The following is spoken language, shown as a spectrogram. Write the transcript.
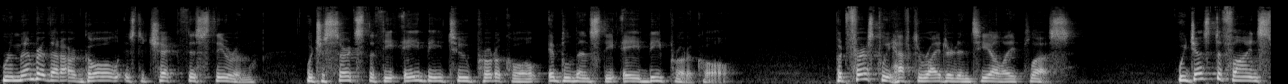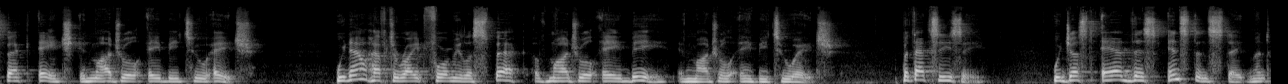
Remember that our goal is to check this theorem, which asserts that the AB2 protocol implements the AB protocol. But first we have to write it in TLA+. We just defined spec H in module AB2H. We now have to write formula spec of module AB in module AB2H. But that's easy. We just add this instance statement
